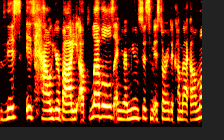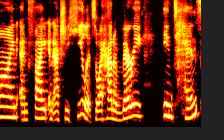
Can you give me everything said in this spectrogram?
This is how your body up levels and your immune system is starting to come back online and fight and actually heal it. So I had a very intense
